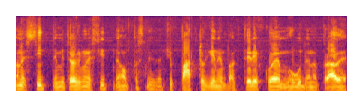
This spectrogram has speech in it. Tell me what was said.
One sitne, mi tražimo one sitne, opasne, znači patogene bakterije koje mogu da naprave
